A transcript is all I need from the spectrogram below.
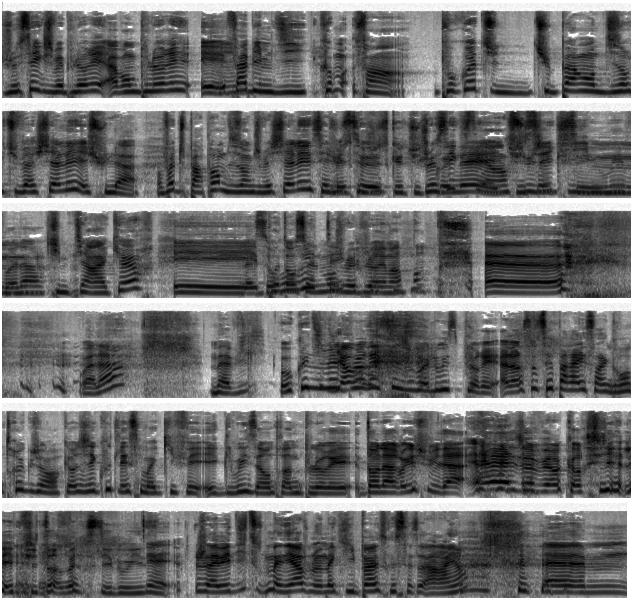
je sais que je vais pleurer avant de pleurer. Et Mm. Fab il me dit comment, enfin pourquoi tu, tu pars en disant que tu vas chialer? Et je suis là. En fait, je pars pas en me disant que je vais chialer, c'est juste, que juste que tu je sais que c'est un sujet qui, oui, voilà. qui me tient à cœur et potentiellement je vais pleurer maintenant. Euh, voilà, ma vie au Je vais quotidien. pleurer si je vois Louise pleurer. Alors ça c'est pareil, c'est un grand truc genre quand j'écoute Laisse-moi kiffer et que Louise est en train de pleurer dans la rue, je suis là, Eh, je vais encore chialer. Putain, merci Louise. Je l'avais dit de toute manière, je me maquille pas parce que ça sert à rien. euh,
